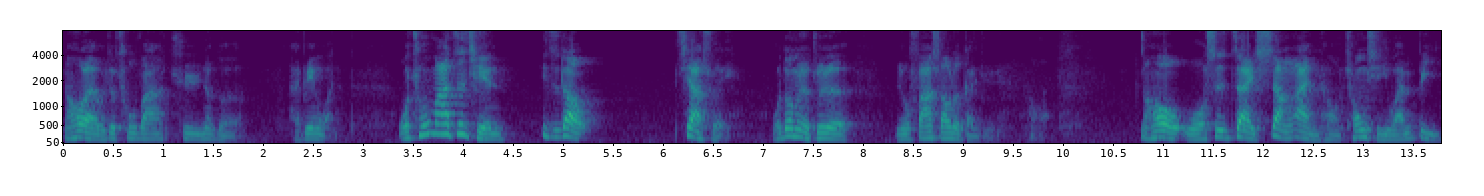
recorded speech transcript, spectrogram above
然后后来我就出发去那个海边玩。我出发之前，一直到下水，我都没有觉得有发烧的感觉。然后我是在上岸哈，冲洗完毕，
